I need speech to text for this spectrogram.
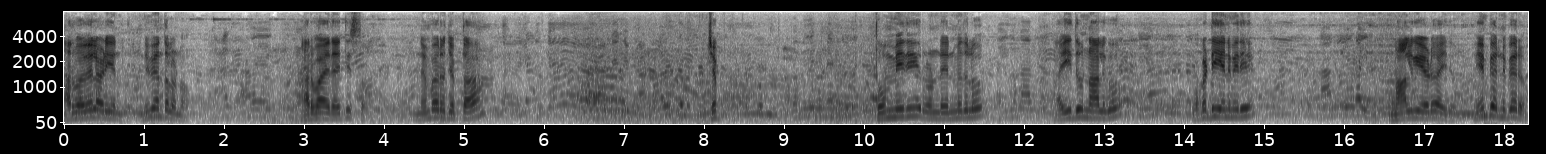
అరవై వేలు అడిగినరు నువ్వెంతలో ఉన్నావు? అరవై ఐదు అయితే ఇస్తావు. నెంబర్ చెప్తా? చెప్. తొమ్మిది రెండు ఎనిమిదిలు. ఐదు నాలుగు. ఒకటి ఎనిమిది. నాలుగు ఏడు ఐదు. ఏం పేరు నీ పేరు?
